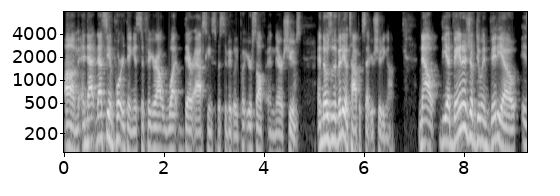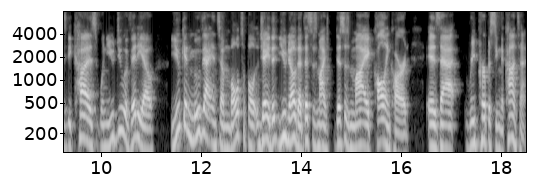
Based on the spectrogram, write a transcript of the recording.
Um, and that that's the important thing is to figure out what they're asking specifically. Put yourself in their shoes. And those are the video topics that you're shooting on. Now, the advantage of doing video is because when you do a video, you can move that into multiple jay that you know that this is my this is my calling card is that repurposing the content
